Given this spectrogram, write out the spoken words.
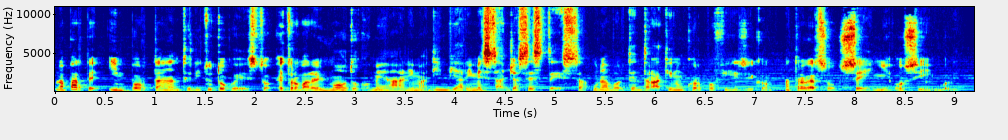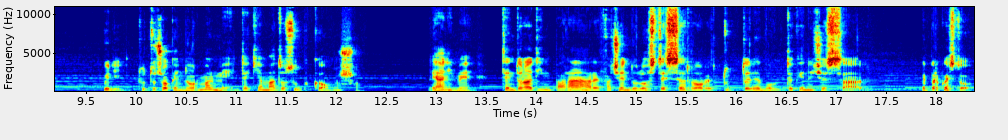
Una parte importante di tutto questo è trovare il modo come anima di inviare i messaggi a se stessa una volta entrati in un corpo fisico, attraverso segni o simboli. Quindi tutto ciò che normalmente è chiamato subconscio. Le anime tendono ad imparare facendo lo stesso errore tutte le volte che è necessario. E per questo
